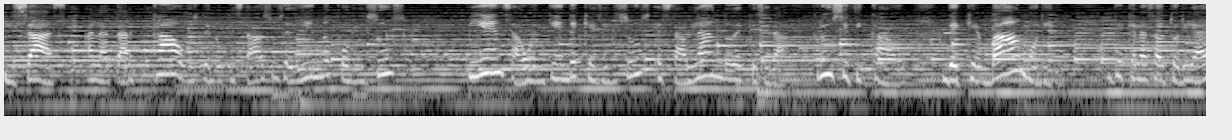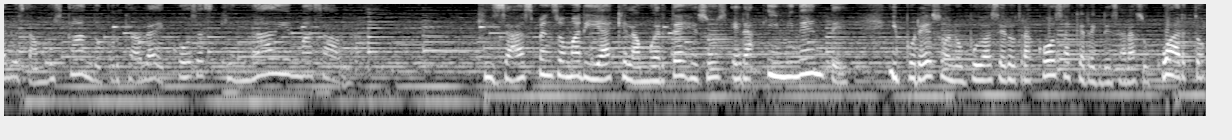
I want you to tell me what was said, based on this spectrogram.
Quizás al atar caos de lo que estaba sucediendo con Jesús, piensa o entiende que Jesús está hablando de que será crucificado, de que va a morir, de que las autoridades lo están buscando porque habla de cosas que nadie más habla. Quizás pensó María que la muerte de Jesús era inminente y por eso no pudo hacer otra cosa que regresar a su cuarto,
